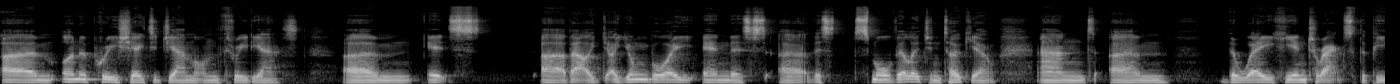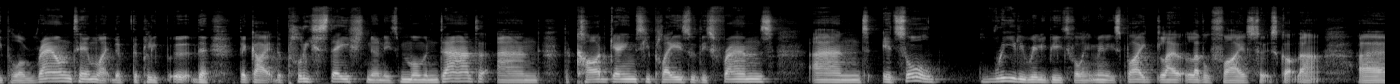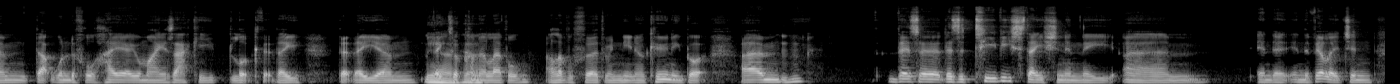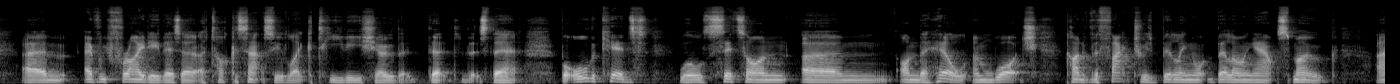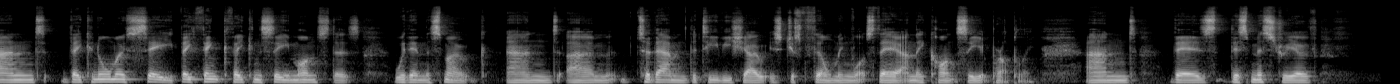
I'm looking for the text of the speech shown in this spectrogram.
um, unappreciated gem on the 3ds. Um, it's uh, about a, a young boy in this uh, this small village in Tokyo, and um, the way he interacts with the people around him, like the the, uh, the the guy at the police station and his mum and dad, and the card games he plays with his friends, and it's all really really beautiful. I mean, it's by level five, so it's got that um, that wonderful Hayao Miyazaki look that they that they um, Yeah, they took on a level a level further in Ni no Kuni, but. Um, there's a there's a TV station in the um, in the in the village, and um, every Friday there's a, a tokusatsu like TV show that, that that's there. But all the kids will sit on um, on the hill and watch kind of the factories billowing billowing out smoke, and they can almost see. They think they can see monsters within the smoke. And um, to them, the TV show is just filming what's there, and they can't see it properly. And there's this mystery of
